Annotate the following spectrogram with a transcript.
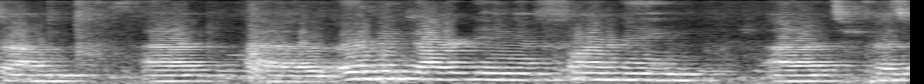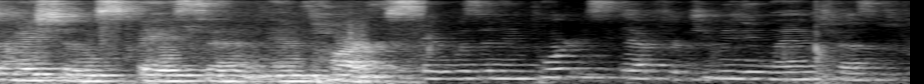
from uh, uh, urban gardening and farming uh, to preservation of space and, and parks. It was an important step for community land trust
